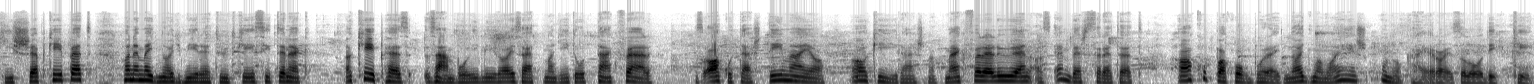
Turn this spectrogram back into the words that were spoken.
kisebb képet, hanem egy nagy méretűt készítenek. A képhez Zámbó Lili rajzát nagyították fel. Az alkotás témája a kiírásnak megfelelően az ember szeretet. A kupakokból egy nagymama és unokája rajzolódik ki.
